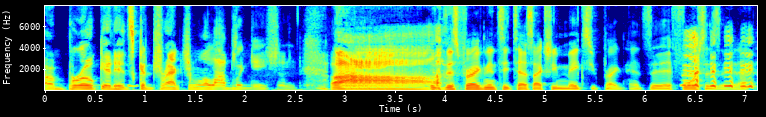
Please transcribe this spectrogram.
uh, broken its contractual obligation. Ah. This pregnancy test actually makes you pregnant. It forces it.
